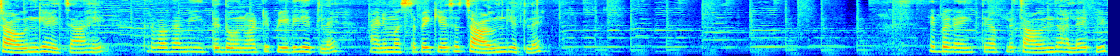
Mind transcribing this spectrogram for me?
चाळून घ्यायचा आहे. तर बघा मी इथे दोन वाटी पीठ घेतलं आहे आणि मस्तपैकी असं चाळून घेतलं आहे हे बघा इथे आपलं चाळून झालं आहे पीठ.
